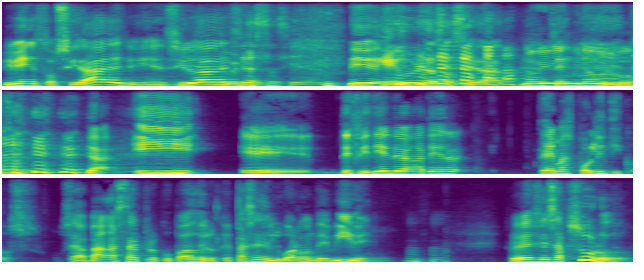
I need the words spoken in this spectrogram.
Viven en sociedades, viven en Una ciudades, sociedad. viven en una sociedad. no viven en una burbuja ¿ya? Y eh, definitivamente van a tener temas políticos. O sea, van a estar preocupados de lo que pasa en el lugar donde viven. Ujú. Entonces es absurdo.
